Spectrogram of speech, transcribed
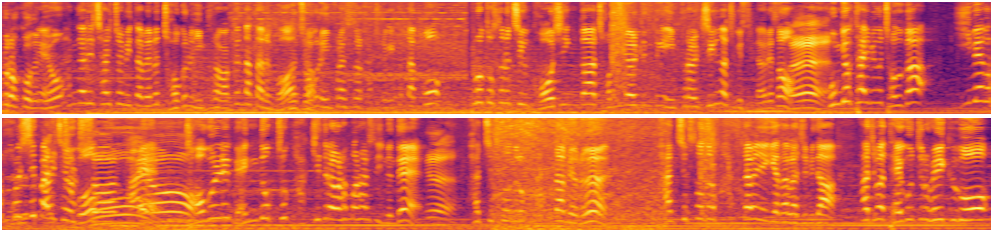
끌었거든요. 한 가지 차이점이 있다면 저그는 인프라가 끝났다는 것. 그렇죠. 저그는 인프라 시설을 갖추는 게 끝났고 프로토스는 지금 거신과 전멸 등등의 인프라를 지금 갖추고 있습니다. 그래서 네. 공격 타이밍은 저그가 200을 훨씬 빨리 채우고 반칙선 네. 저글링 맹독축 바퀴 드랍을 한번 할 수 있는데 예. 반칙선으로 갔다면은 반칙선으로 갔다면 얘기가 달라집니다. 하지만 대군주는 페이크고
